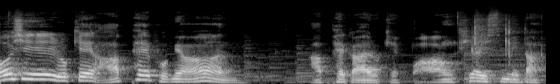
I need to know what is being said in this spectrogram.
거실 이렇게 앞에 보면 앞에가 이렇게 뻥 튀어 있습니다.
